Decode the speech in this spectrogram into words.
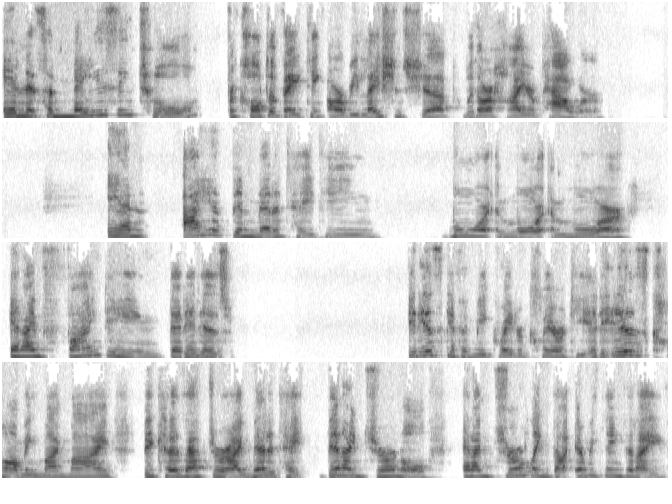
And it's an amazing tool for cultivating our relationship with our higher power. And I have been meditating more and more and more. And I'm finding that it is it is giving me greater clarity. It is calming my mind because after I meditate, then I journal and I'm journaling about everything that I,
